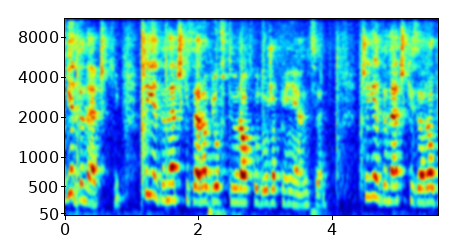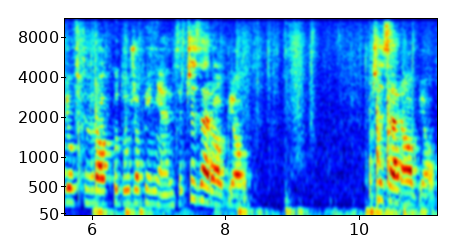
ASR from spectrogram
Jedyneczki. Czy jedyneczki zarobią w tym roku dużo pieniędzy? Czy jedyneczki zarobią w tym roku dużo pieniędzy? Czy zarobią? Czy zarobią?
